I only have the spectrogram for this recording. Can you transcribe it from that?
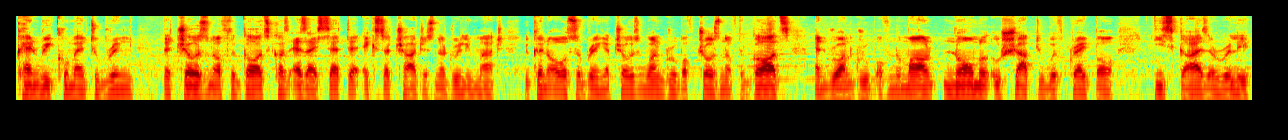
can recommend to bring the chosen of the gods because as I said the extra charge is not really much. You can also bring a chosen one group of chosen of the gods and one group of normal normal Ushabti with great bow these guys are really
